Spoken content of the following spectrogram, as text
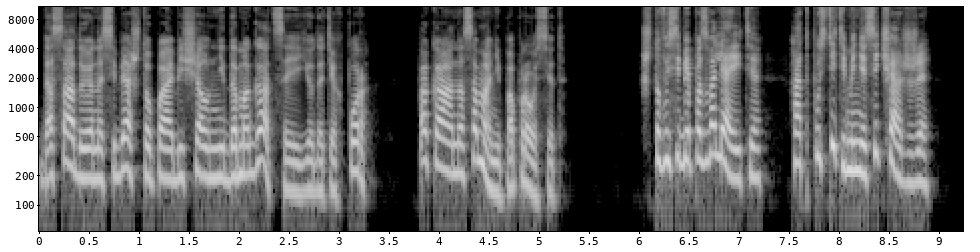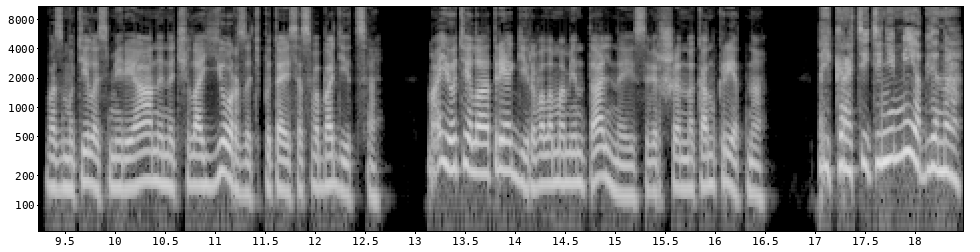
досадуя на себя, что пообещал не домогаться ее до тех пор, пока она сама не попросит. «Что вы себе позволяете? Отпустите меня сейчас же!» Возмутилась Мириан и начала ёрзать, пытаясь освободиться. Мое тело отреагировало моментально и совершенно конкретно. «Прекратите немедленно!»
